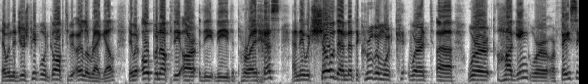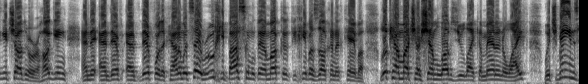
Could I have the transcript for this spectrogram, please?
that when the Jewish people would go up to be Oila Regel, they would open up the the the, the and they would show them that the kruvim were were uh, were hugging, were or facing each other, or hugging, and they, and, therefore, and therefore the Kanim would say, Look how much Hashem loves you like a man and a wife, which means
